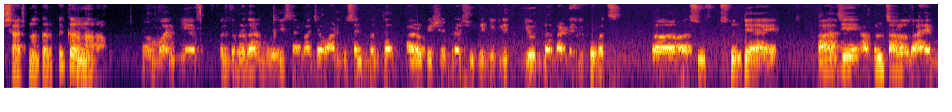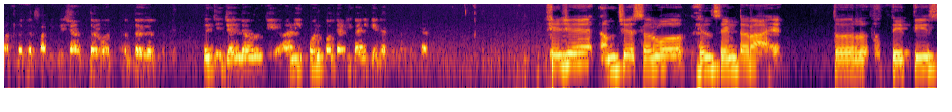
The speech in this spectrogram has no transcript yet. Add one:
शासनातर्फे करणार आहोत माननीय पंतप्रधान मोदी साहेबांच्या वाढदिवसानिमित्त आरोग्य क्षेत्राशी जी निगडीत योजना काढलेली खूपच स्तुत्य आहे आज जे आपण चालवत आहे महानगरपालिकेच्या अंतर्गत अंतर्गत त्याची जनजागृती आणि कोणकोणत्या ठिकाणी घेण्यात येणार आहे? हे जे आमचे सर्व हेल्थ सेंटर आहेत तर तेहतीस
